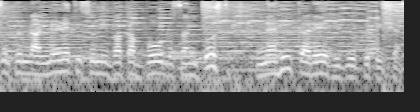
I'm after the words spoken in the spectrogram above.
સુપ્રીમના નિર્ણયથી સુન્ની વકફ બોર્ડ સંતુષ્ટ નહીં કરે રિવ્યુ પિટિશન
